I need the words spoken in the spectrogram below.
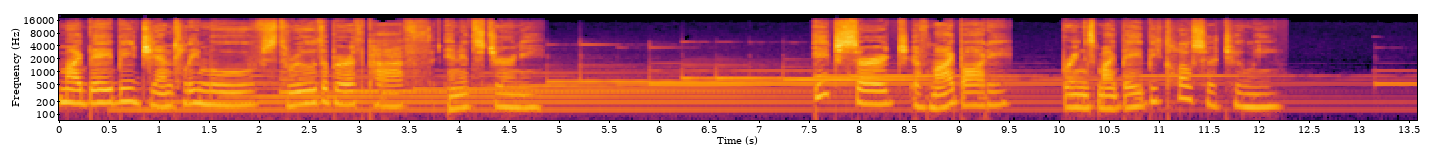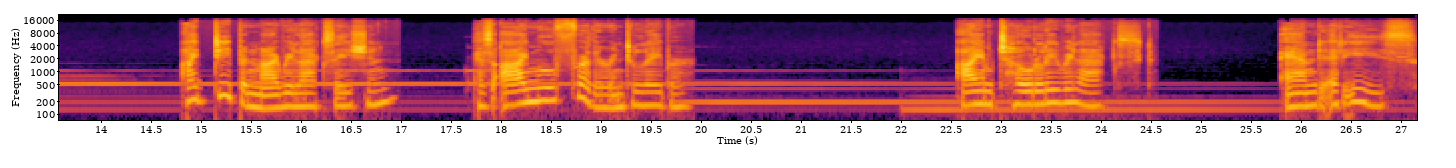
My baby gently moves through the birth path in its journey. Each surge of my body brings my baby closer to me. I deepen my relaxation as I move further into labor. I am totally relaxed and at ease.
